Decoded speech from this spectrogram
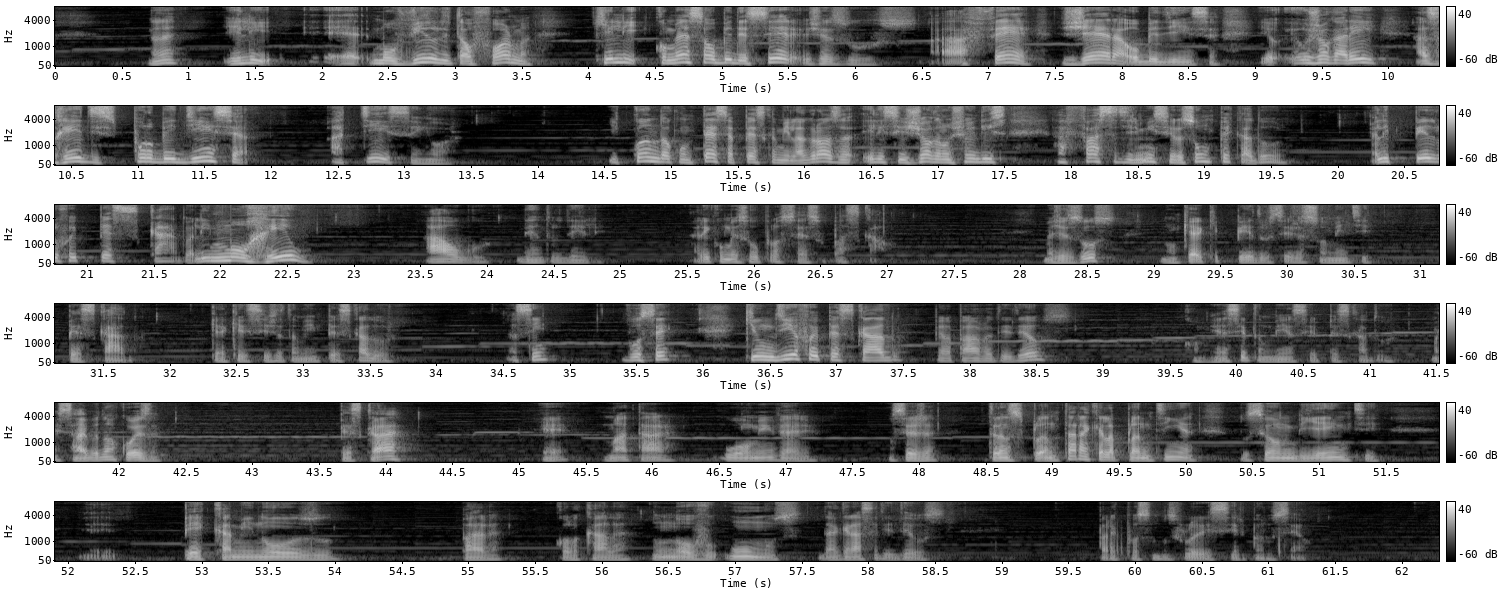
né, ele é movido de tal forma que ele começa a obedecer Jesus. A fé gera obediência. Eu, eu jogarei as redes por obediência a Ti, Senhor. E quando acontece a pesca milagrosa, ele se joga no chão e diz: Afasta-te de mim, Senhor, eu sou um pecador. Ali Pedro foi pescado, ali morreu algo dentro dele. Ali começou o processo pascal. Mas Jesus não quer que Pedro seja somente pescado, quer que ele seja também pescador. Assim, você que um dia foi pescado pela palavra de Deus, comece também a ser pescador. Mas saiba de uma coisa: pescar é matar o homem velho. Ou seja, transplantar aquela plantinha do seu ambiente eh, pecaminoso para colocá-la no novo humus da graça de Deus, para que possamos florescer para o céu.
